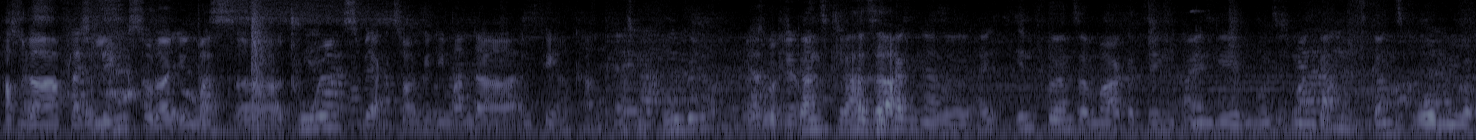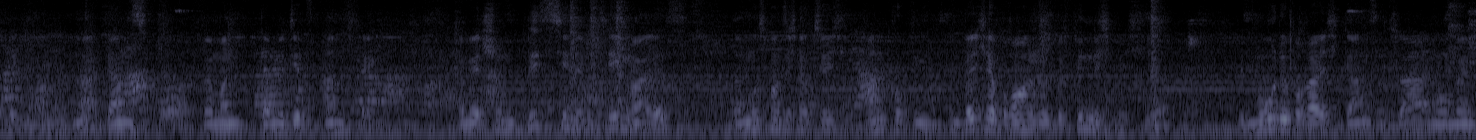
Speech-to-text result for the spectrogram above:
Hast du da vielleicht Links oder irgendwas, äh, Tools, Werkzeuge, die man da empfehlen kann? Erstmal würde ich ja. ganz klar sagen. Also Influencer-Marketing eingeben und sich mal einen ganz, ganz groben Überblick machen. Ne? Ganz grob, wenn man damit jetzt anfängt. Wenn man jetzt schon ein bisschen im Thema ist, dann muss man sich natürlich angucken, in welcher Branche befinde ich mich hier. Im Modebereich ganz klar im Moment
